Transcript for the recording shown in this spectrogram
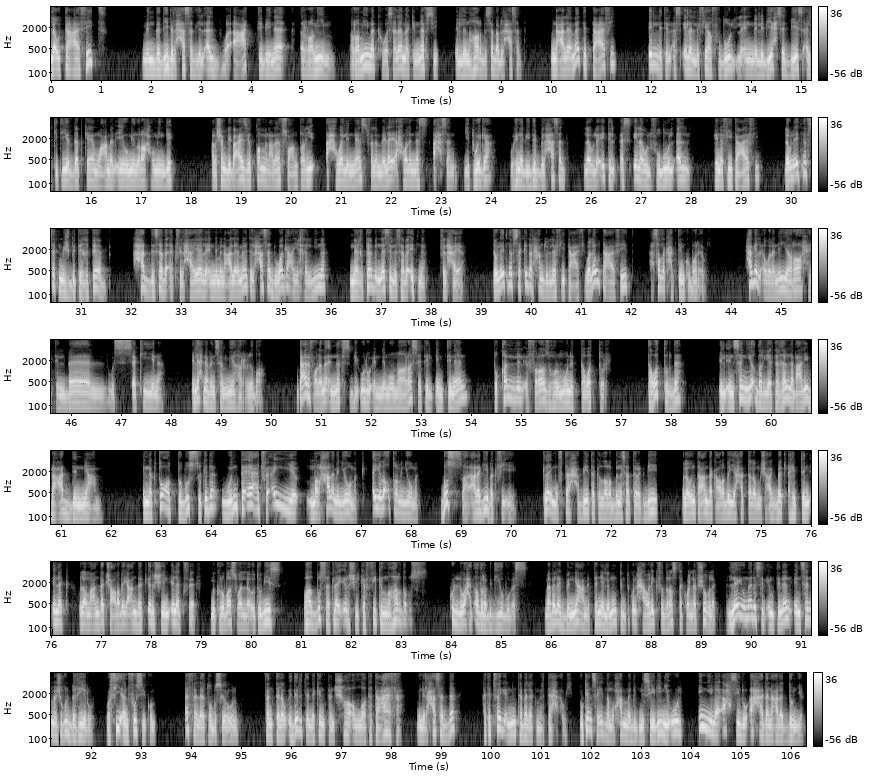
لو تعافيت من دبيب الحسد للقلب وأعدت بناء الرميم رميمك هو سلامك النفسي اللي انهار بسبب الحسد من علامات التعافي قلة الأسئلة اللي فيها فضول لأن اللي بيحسد بيسأل كتير ده بكام وعمل إيه ومين راح ومين جه علشان بيبقى عايز يطمن على نفسه عن طريق أحوال الناس فلما يلاقي أحوال الناس أحسن يتوجع وهنا بيدب الحسد لو لقيت الأسئلة والفضول قل هنا في تعافي. لو لقيت نفسك مش بتغتاب حد سبقك في الحياة لأن من علامات الحسد وجع يخلينا نغتاب الناس اللي سبقتنا في الحياة. لو لقيت نفسك كده الحمد لله في تعافي. ولو تعافيت هيحصل لك حاجتين كبار قوي حاجة الأولانية راحة البال والسكينة اللي إحنا بنسميها الرضا. أنت عارف علماء النفس بيقولوا إن ممارسة الامتنان تقلل إفراز هرمون التوتر. التوتر ده الإنسان يقدر يتغلب عليه بعد النعم. إنك تقعد تبص كده وإنت قاعد في أي مرحلة من يومك أي لقطة من يومك بص على جيبك فيه إيه؟ تلاقي مفتاح بيتك اللي ربنا سترك بيه ولو إنت عندك عربية حتى لو مش عاجباك أهي بتنقلك ولو ما عندكش عربية عندك قرش ينقلك في ميكروباص ولا أتوبيس وهتبص هتلاقي قرش يكفيك النهارده بص كل واحد أدرى بجيوبه بس. ما بالك بالنعم التانية اللي ممكن تكون حواليك في دراستك ولا في شغلك؟ لا يمارس الامتنان إنسان مشغول بغيره وفي أنفسكم أفلا تبصرون؟ فأنت لو قدرت أنك أنت إن شاء الله تتعافى من الحسد ده هتتفاجئ أن أنت بالك مرتاح قوي وكان سيدنا محمد بن سيرين يقول إني لا أحسد أحدا على الدنيا.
